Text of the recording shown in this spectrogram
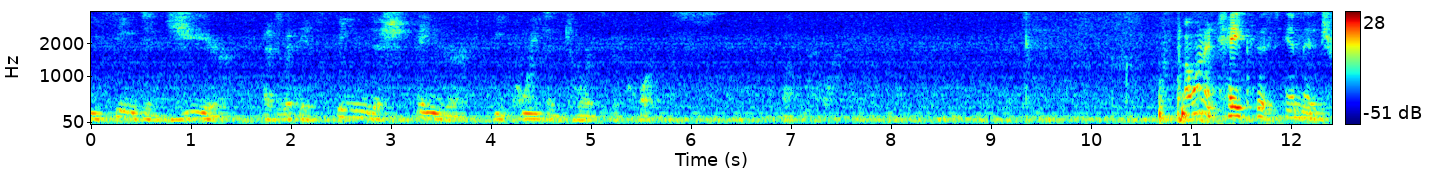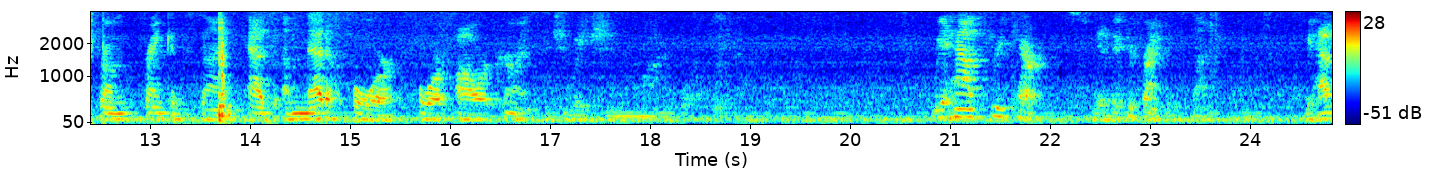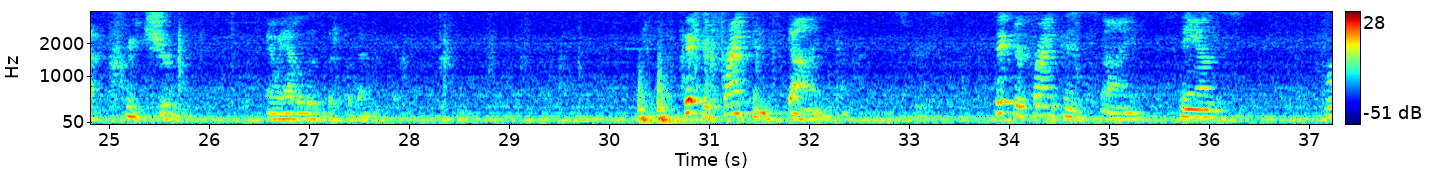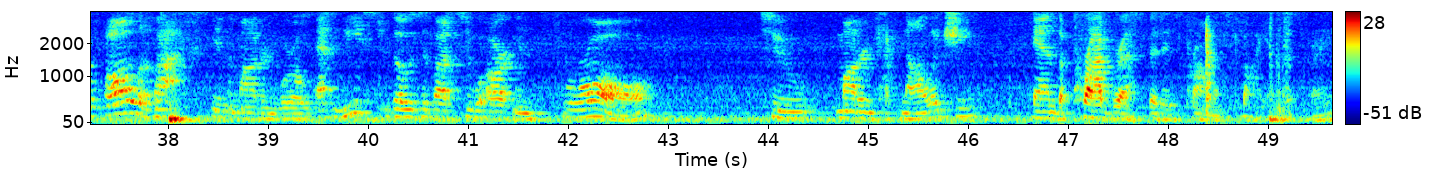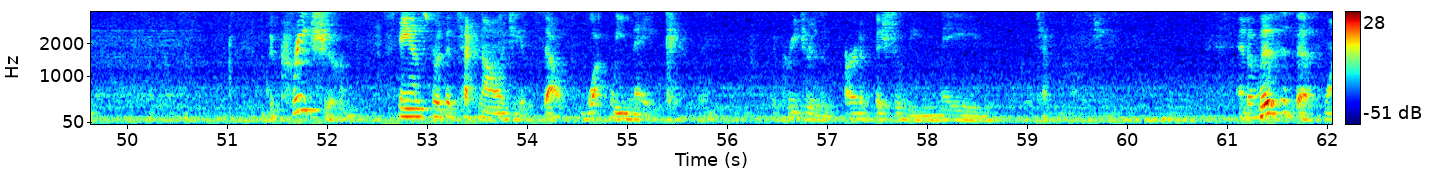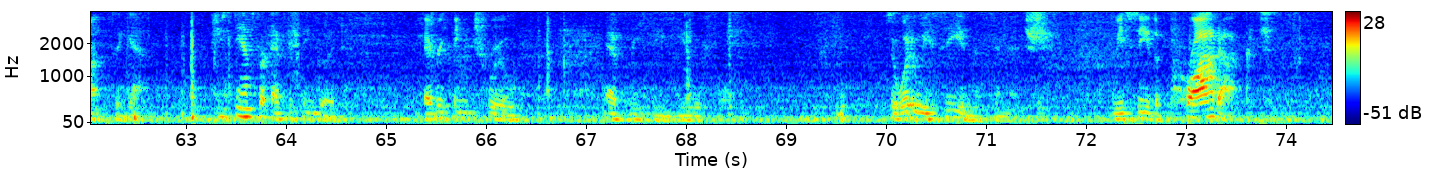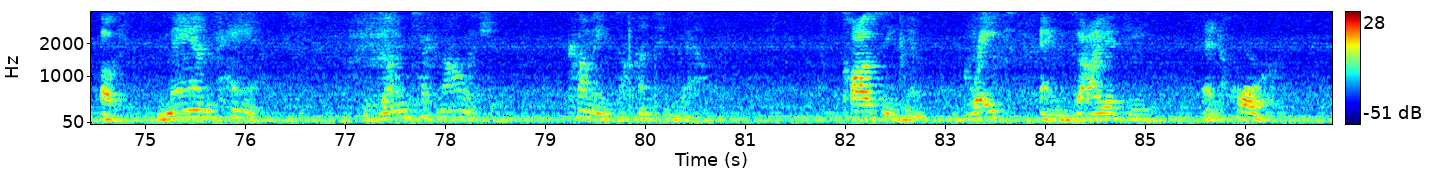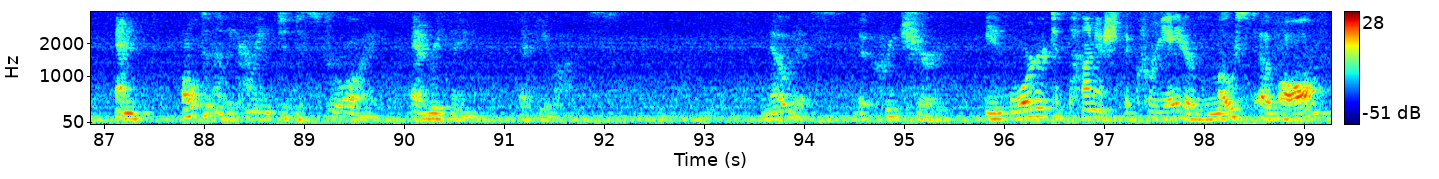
He seemed to jeer as with his fiendish finger he pointed towards the corpse. I want to take this image from Frankenstein as a metaphor for our current situation in the modern world. We have three characters. We have Victor Frankenstein, we have Creature, and we have Elizabeth Lavenza. Victor Frankenstein, Victor Frankenstein stands for all of us in the modern world, at least those of us who are in thrall to modern technology and the progress that is promised by it? The creature stands for the technology itself, what we make. Creature is an artificially made technology. And Elizabeth, once again, she stands for everything good, everything true, everything beautiful. So, what do we see in this image? We see the product of man's hands, his own technology, coming to hunt him down, causing him great anxiety and horror, and ultimately coming to destroy everything that he loves. Notice the creature in order to punish the Creator most of all,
